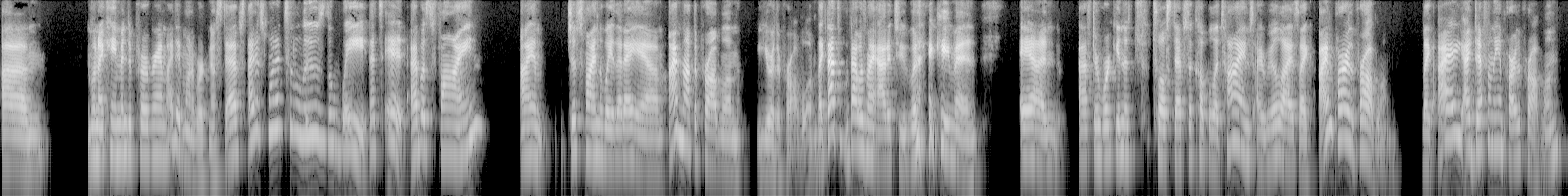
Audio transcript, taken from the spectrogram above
Um, when I came into program, I didn't want to work no steps. I just wanted to lose the weight. That's it. I was fine. I am just fine the way that I am. I'm not the problem. You're the problem. Like that's that was my attitude when I came in. And after working the 12 steps a couple of times, I realized like I'm part of the problem. Like I, I definitely am part of the problem.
